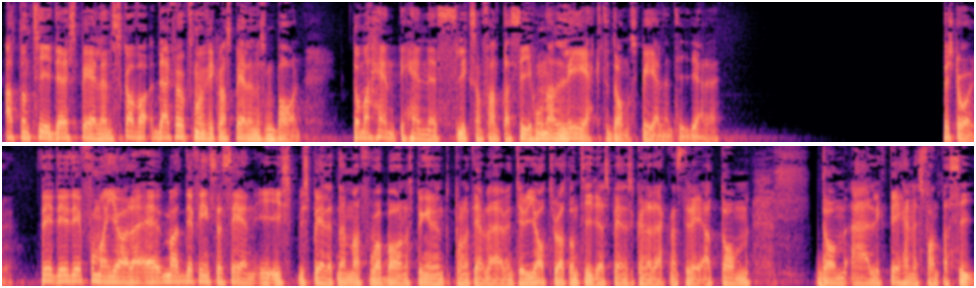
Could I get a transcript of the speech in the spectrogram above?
att de tidigare spelen ska vara, därför också man fick man spela henne som barn. De har hänt i hennes liksom fantasi. Hon har lekt de spelen tidigare. Förstår du? Det, det, det, får man göra. Eh, det finns en scen i, i, spelet när man får vara barn och springa runt på något jävla äventyr. Jag tror att de tidigare spelen ska kunna räknas till det. Att de, de är, det är hennes fantasi.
